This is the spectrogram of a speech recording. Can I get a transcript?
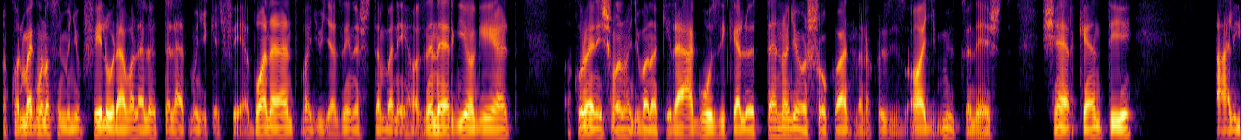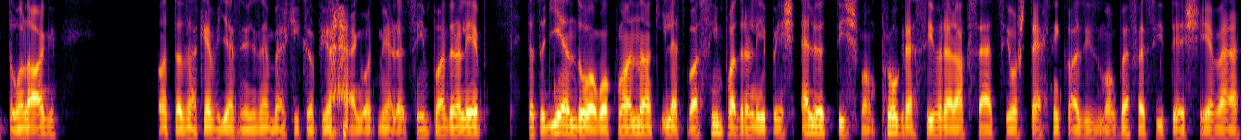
akkor megvan az, hogy mondjuk fél órával előtte lehet mondjuk egy fél banánt, vagy ugye az én esetemben néha az energiagélt, akkor olyan is van, hogy van, aki rágózik előtte nagyon sokat, mert akkor az agy működést serkenti, állítólag, ott azzal kell vigyázni, hogy az ember kiköpje a rágot, mielőtt színpadra lép. Tehát, hogy ilyen dolgok vannak, illetve a színpadra lépés előtt is van progresszív relaxációs technika az izmok befeszítésével,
